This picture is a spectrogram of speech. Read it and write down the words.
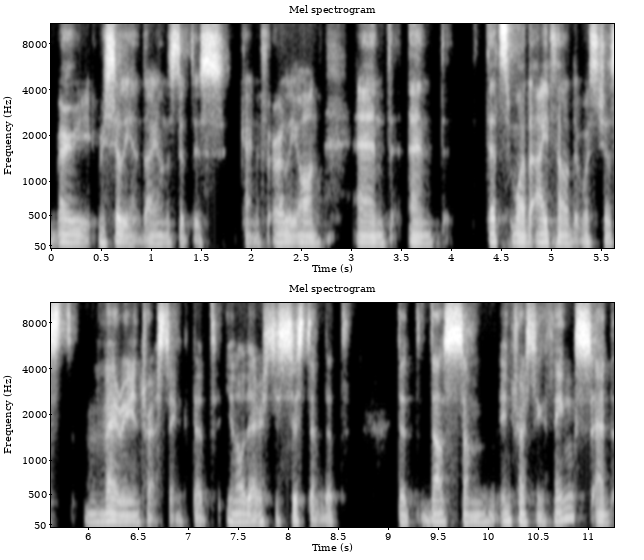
very resilient. I understood this kind of early on, and and that's what I thought was just very interesting. That you know there's this system that that does some interesting things. And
